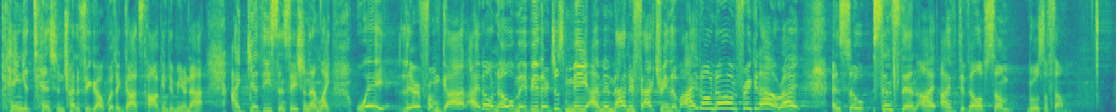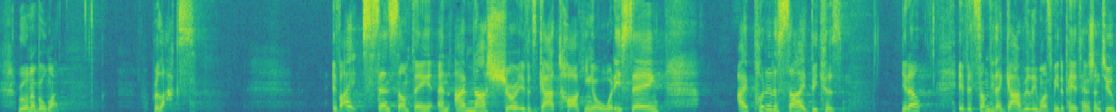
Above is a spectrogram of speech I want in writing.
paying attention, trying to figure out whether God's talking to me or not, I get these sensations. I'm like, wait, they're from God? I don't know. Maybe they're just me. I'm in manufacturing them. I don't know. I'm freaking out, right? And so since then, I, I've developed some rules of thumb. Rule number one relax. If I sense something and I'm not sure if it's God talking or what he's saying, I put it aside because, you know, if it's something that God really wants me to pay attention to,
